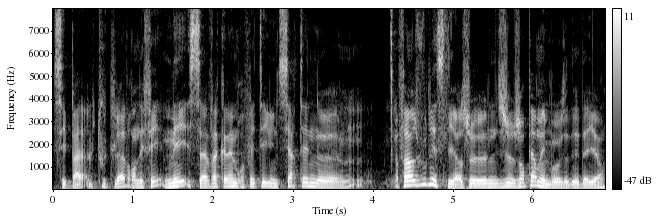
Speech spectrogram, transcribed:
C'est pas toute l'œuvre, en effet, mais ça va quand même refléter une certaine. Euh, enfin, je vous laisse lire, j'en je, perds mes mots d'ailleurs.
